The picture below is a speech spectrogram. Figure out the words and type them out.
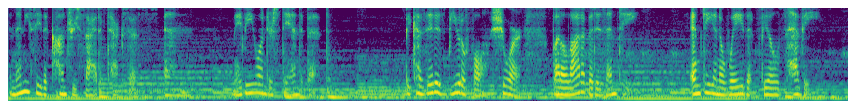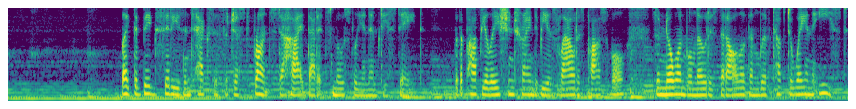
And then you see the countryside of Texas, and maybe you understand a bit. Because it is beautiful, sure, but a lot of it is empty empty in a way that feels heavy. Like the big cities in Texas are just fronts to hide that it's mostly an empty state, with a population trying to be as loud as possible so no one will notice that all of them live tucked away in the east.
